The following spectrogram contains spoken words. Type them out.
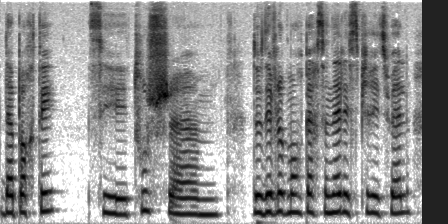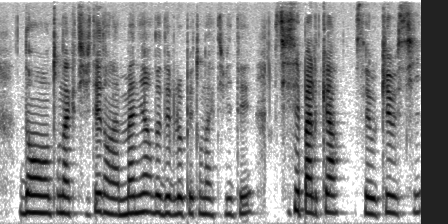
d'apporter ces touches euh, de développement personnel et spirituel dans ton activité, dans la manière de développer ton activité. Si c'est pas le cas, c'est ok aussi.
